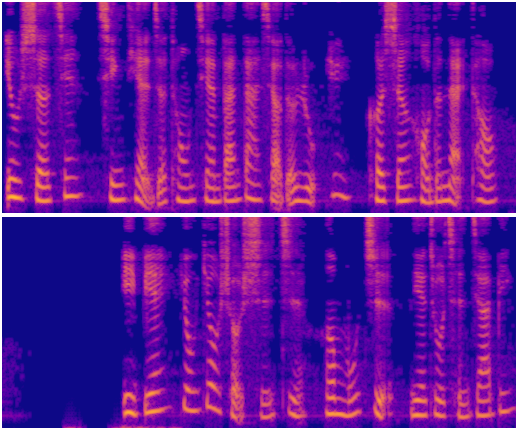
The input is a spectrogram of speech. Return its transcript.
用舌尖轻舔着铜钱般大小的乳晕和深红的奶头。一边用右手食指和拇指捏住陈家斌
